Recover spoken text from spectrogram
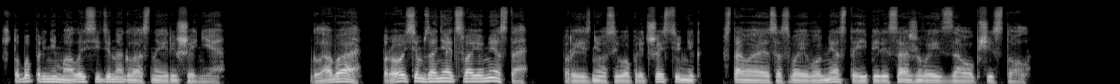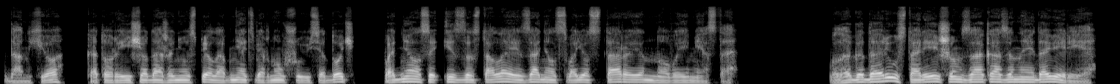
чтобы принималось единогласное решение. «Глава, просим занять свое место», — произнес его предшественник, вставая со своего места и пересаживаясь за общий стол. Дан Хё который еще даже не успел обнять вернувшуюся дочь, поднялся из-за стола и занял свое старое новое место. «Благодарю старейшин за оказанное доверие»,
